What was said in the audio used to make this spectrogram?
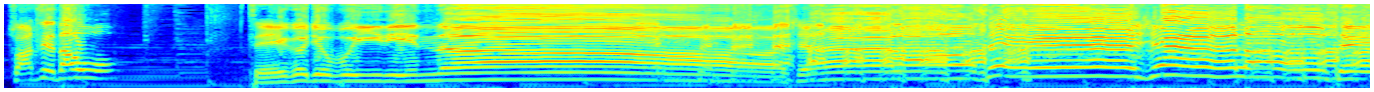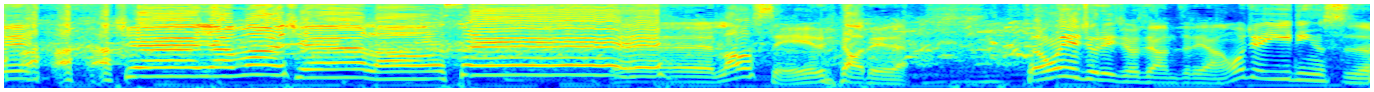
抓子得到我。这个就不一定了。谢老师，谢老师，谢呀嘛，谢老师。呃，老色晓得的。但我也觉得就这样子的呀，我觉得一定是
